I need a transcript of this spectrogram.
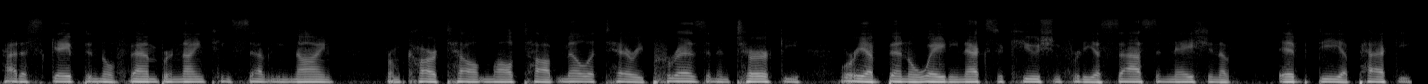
had escaped in November 1979 from Cartel Malta military prison in Turkey, where he had been awaiting execution for the assassination of Abdi Ipekci,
